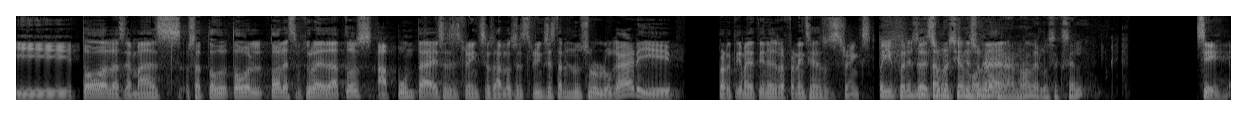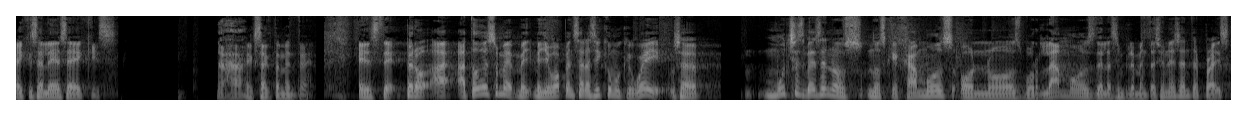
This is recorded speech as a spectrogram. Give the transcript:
Y todas las demás, o sea, todo, todo, toda la estructura de datos apunta a esas strings. O sea, los strings están en un solo lugar y prácticamente tienes referencia a esos strings. Oye, pero esa Entonces, es la una- versión una- moderna, ¿no? De los Excel. Sí, XLSX. Ajá. Exactamente. Este, pero a, todo eso me, me- me llevó a pensar así como que, güey, o sea, muchas veces nos, nos, quejamos o nos burlamos de las implementaciones Enterprise,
